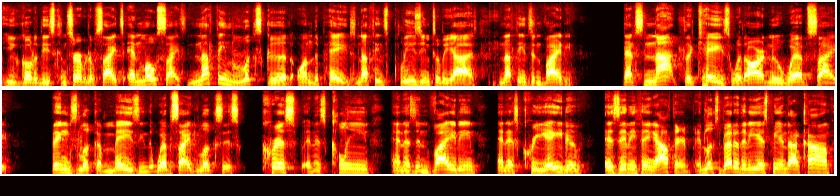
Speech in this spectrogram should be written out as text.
you go to these conservative sites and most sites, nothing looks good on the page. Nothing's pleasing to the eyes. Mm-hmm. Nothing's inviting. That's not the case with our new website. Things look amazing. The website looks as crisp and as clean and as inviting and as creative as anything out there. It looks better than ESPN.com.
